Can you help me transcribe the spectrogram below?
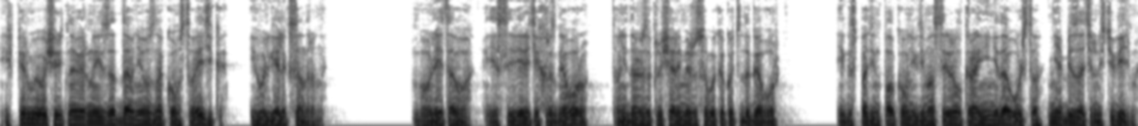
и в первую очередь, наверное, из-за давнего знакомства Эдика и Ольги Александровны. Более того, если верить их разговору, то они даже заключали между собой какой-то договор, и господин полковник демонстрировал крайнее недовольство необязательностью ведьмы.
